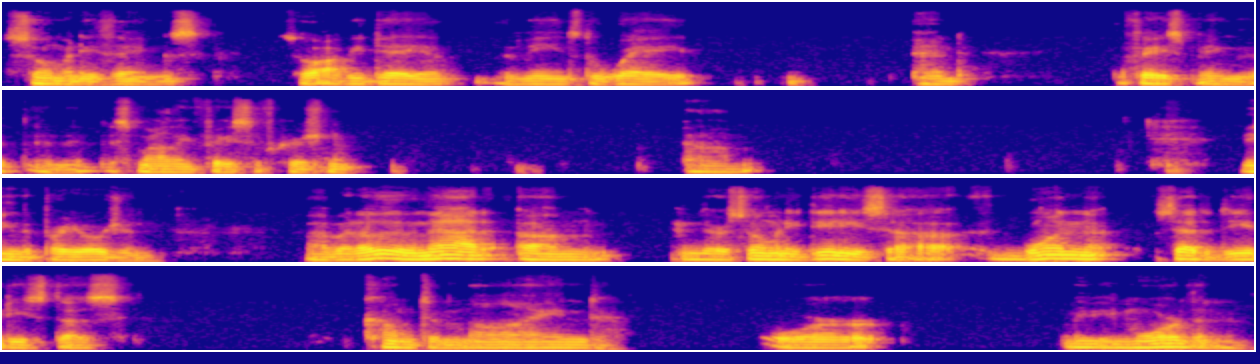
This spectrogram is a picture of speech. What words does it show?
so many things. So Abhideya means the way, and the face being the, the smiling face of Krishna, um, being the prayojan. Uh, but other than that, um, there are so many deities. Uh, one set of deities does come to mind, or maybe more than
